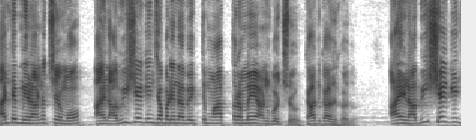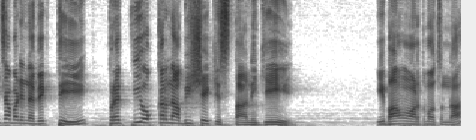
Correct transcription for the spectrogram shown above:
అంటే మీరు అనొచ్చేమో ఆయన అభిషేకించబడిన వ్యక్తి మాత్రమే అనుకోవచ్చు. కాదు కాదు కాదు. ఆయన అభిషేకించబడిన వ్యక్తి ప్రతి ఒక్కరిని అభిషేకిస్తానికి. ఈ భావం అర్థమవుతుందా?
